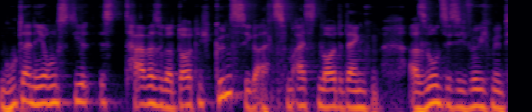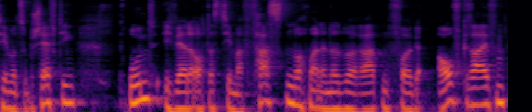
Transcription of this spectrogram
ein guter Ernährungsstil ist teilweise sogar deutlich günstiger, als die meisten Leute denken. Also lohnt es sich, wirklich mit dem Thema zu beschäftigen. Und ich werde auch das Thema Fasten nochmal in einer separaten Folge aufgreifen,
